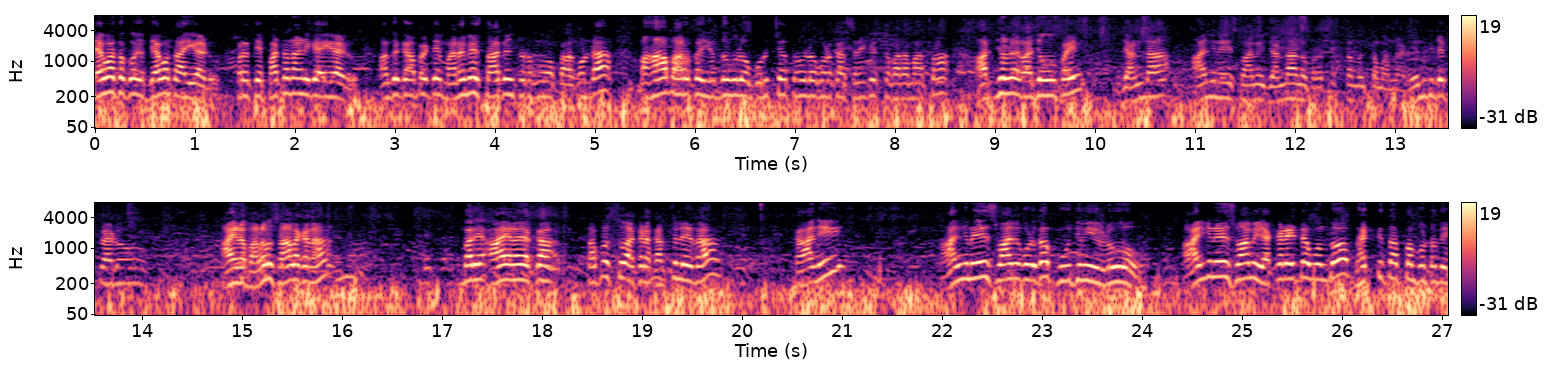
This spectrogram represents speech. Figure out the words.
దేవతకు దేవత అయ్యాడు ప్రతి పట్టణానికి అయ్యాడు. అందుకాబట్టి మనమే స్థాపించడం కాకుండా మహాభారత యుద్ధంలో కురుక్షేత్రంలో కూడా శ్రీకృష్ణ పరమాత్మ అర్జునుడి రజముపై జెండా ఆంజనేయ స్వామి జెండాను ప్రతిష్టమించమన్నాడు ఎందుకు చెప్పాడు? ఆయన బలం చాలకనా మరి ఆయన యొక్క తపస్సు అక్కడ ఖర్చు లేదా? కానీ ఆంజనేయ స్వామి కూడా పూజనీయుడు. ఆంజనేయ స్వామి ఎక్కడైతే ఉందో భక్తి తత్వం ఉంటుంది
